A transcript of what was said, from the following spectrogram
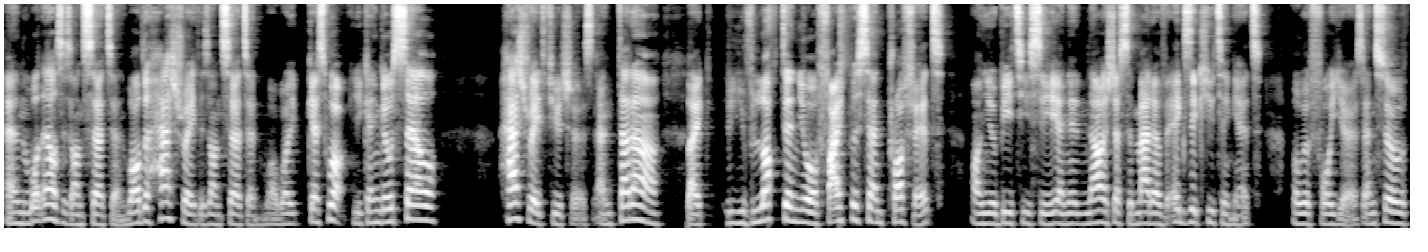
And what else is uncertain? Well, the hash rate is uncertain. Well, well guess what? You can go sell hash rate futures and ta-da like you've locked in your 5% profit on your btc and it, now it's just a matter of executing it over four years and so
